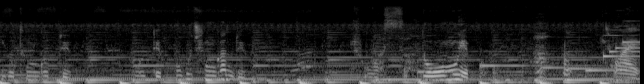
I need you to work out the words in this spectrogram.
이거 등 것도 예뻐. 이것도 예쁘고 중간도 예뻐. 좋았어 너무 예뻐. 어, 좋아요.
